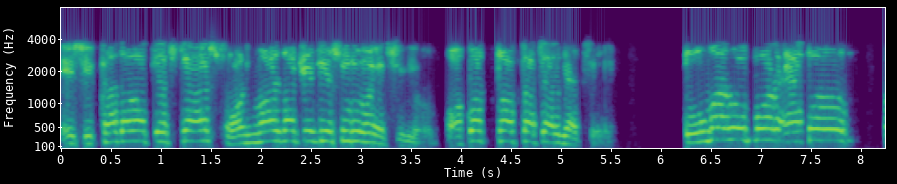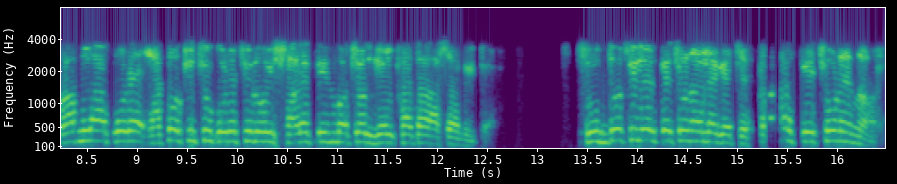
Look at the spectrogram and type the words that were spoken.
এই শিক্ষা দেওয়ার চেষ্টা সন্ময়দাকে দিয়ে শুরু হয়েছিল অকথ্য অত্যাচার গেছে। তোমার উপর এত হামলা করে এত কিছু করেছিল ওই সাড়ে তিন বছর জেল খাটা আসামিটা। শুদ্ধশীলের পেছনে লেগেছে তার পেছনে নয়।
